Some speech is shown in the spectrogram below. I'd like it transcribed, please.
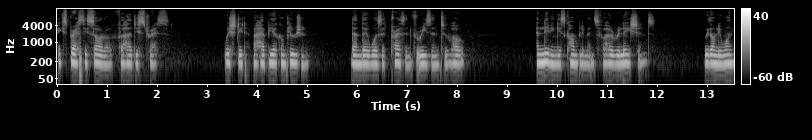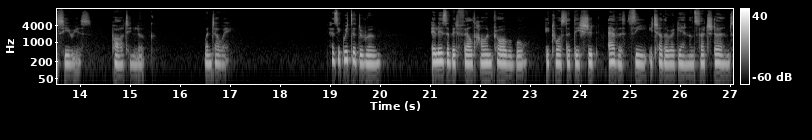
expressed his sorrow for her distress, wished it a happier conclusion than there was at present reason to hope, and leaving his compliments for her relations, with only one serious, parting look, went away. As he quitted the room, Elizabeth felt how improbable it was that they should ever see each other again on such terms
